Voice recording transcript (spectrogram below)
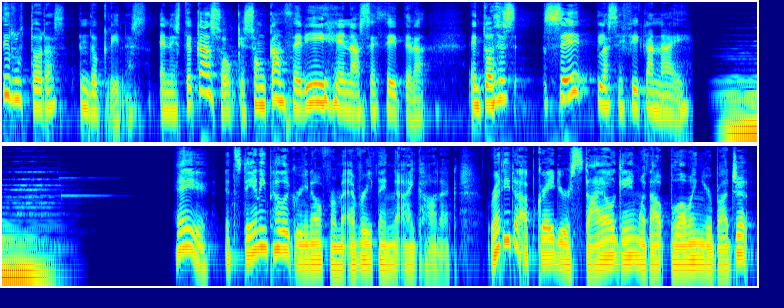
disruptoras endocrinas. En este caso, que son cancerígenas, etcétera. Entonces, se clasifican ahí. Hey, it's Danny Pellegrino from Everything Iconic. Ready to upgrade your style game without blowing your budget?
